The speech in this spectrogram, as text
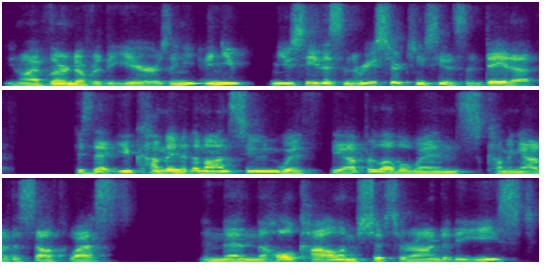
you know, I've learned over the years, and, and you you see this in the research, you see this in data, is that you come into the monsoon with the upper level winds coming out of the southwest, and then the whole column shifts around to the east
